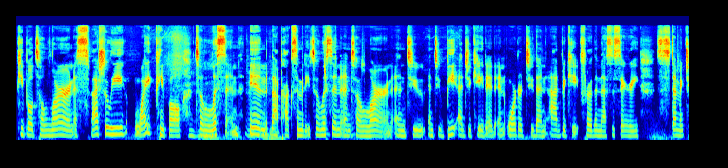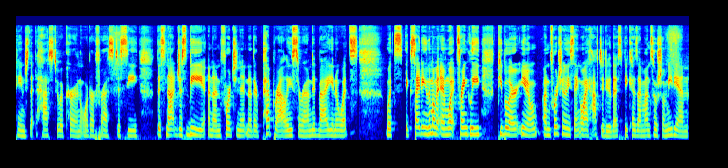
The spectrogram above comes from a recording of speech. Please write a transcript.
people to learn, especially white people, mm-hmm. to listen mm-hmm. in that proximity, to listen right. and to learn and to and to be educated in order to then advocate for the necessary systemic change that has to occur in order for us to see this not just be an unfortunate another pep rally surrounded by, you know, what's what's exciting in the moment and what frankly people are you know unfortunately saying oh i have to do this because i'm on social media and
